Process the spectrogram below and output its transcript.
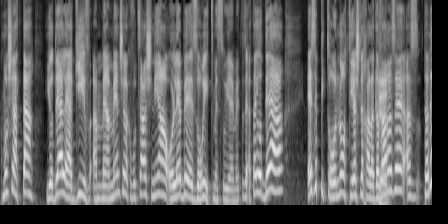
כמו שאתה יודע להגיב, המאמן של הקבוצה השנייה עולה באזורית מסוימת, אתה יודע איזה פתרונות יש לך לדבר כן. הזה, אז אתה יודע,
